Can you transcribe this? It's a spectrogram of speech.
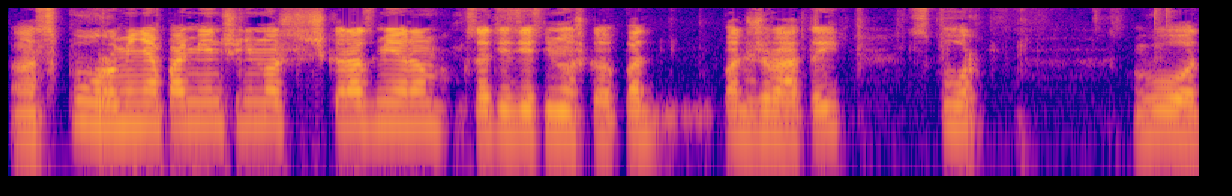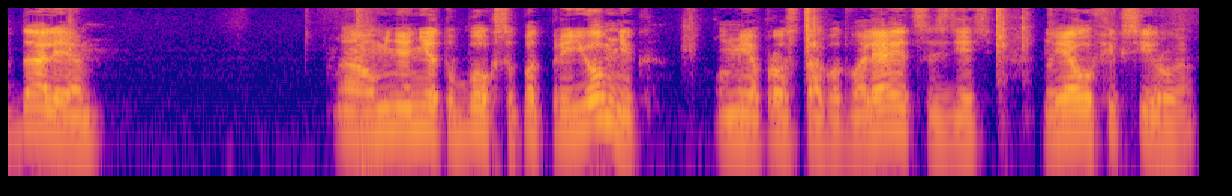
А, спур у меня поменьше немножечко размером. Кстати, здесь немножко под, поджратый спур. Вот, далее. А, у меня нету бокса под приемник. Он у меня просто так вот валяется здесь. Но я его фиксирую.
